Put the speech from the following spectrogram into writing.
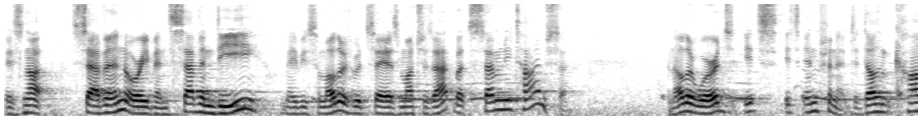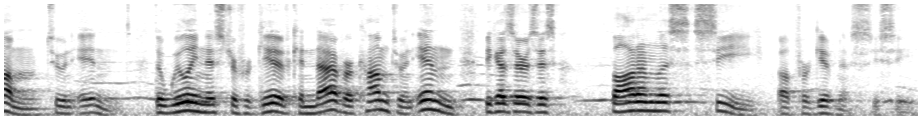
it's not seven or even 70. Maybe some others would say as much as that, but 70 times seven. In other words, it's, it's infinite. It doesn't come to an end. The willingness to forgive can never come to an end because there's this bottomless sea of forgiveness, you see.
